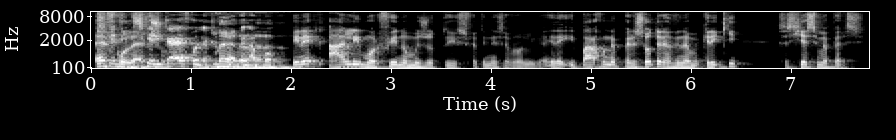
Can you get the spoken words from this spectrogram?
Εύκολα σχετικά- έξω. σχετικά εύκολα έξω. Ναι, αυτό ναι, πρέπει ναι, να ναι, πω. ναι. Είναι άλλη η μορφή νομίζω της φετινής Ευρωλίγας. Ε, Υπάρχουν περισσότεροι αδύναμοι κρίκοι σε σχέση με πέρσι.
